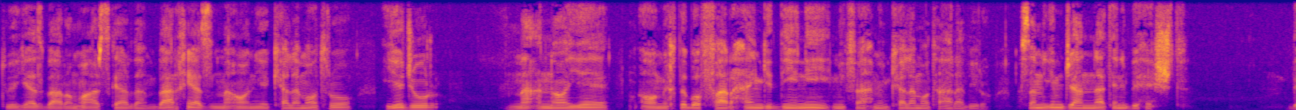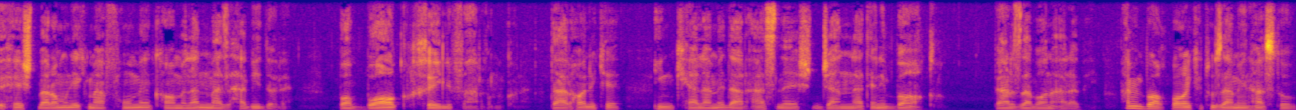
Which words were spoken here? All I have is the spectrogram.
تو یکی از برنامه ها عرض کردم برخی از معانی کلمات رو یه جور معنای آمیخته با فرهنگ دینی می‌فهمیم کلمات عربی رو. مثلا میگیم جنت یعنی بهشت. بهشت برامون یک مفهوم کاملا مذهبی داره. با باغ خیلی فرق می‌کنه. در حالی که این کلمه در اصلش جنت یعنی باغ در زبان عربی. همین باغ باغی که تو زمین هست و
